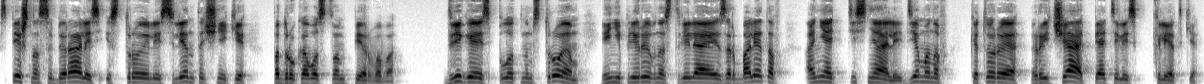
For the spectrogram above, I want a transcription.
спешно собирались и строились ленточники под руководством первого. Двигаясь плотным строем и непрерывно стреляя из арбалетов, они оттесняли демонов, которые, рыча, пятились к клетке.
